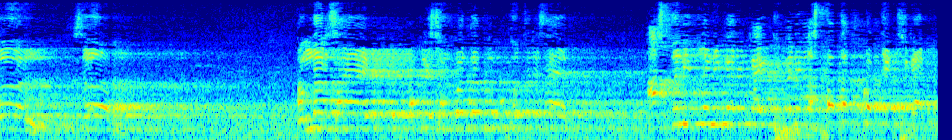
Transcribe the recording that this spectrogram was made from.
पण सर आमदार साहेब आपले संपर्क प्रमुख खोचरे साहेब आस्थनीतले निकाली काही ठिकाणी असतातच प्रत्येक ठिकाणी.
